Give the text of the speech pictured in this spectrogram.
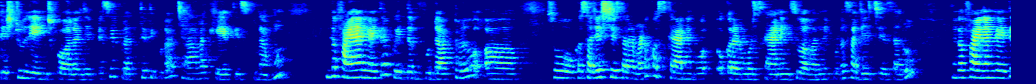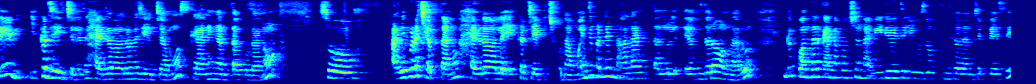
టెస్టులు చేయించుకోవాలని చెప్పేసి ప్రతిది కూడా చాలా కేర్ తీసుకున్నాము. ఇంకా ఫైనల్గా అయితే ఒక ఇద్దరు డాక్టరు డాక్టర్ సో ఒక సజెస్ట్ చేశారనమాట ఒక స్కానింగ్ ఒక రెండు మూడు స్కానింగ్స్ అవన్నీ కూడా సజెస్ట్ చేశారు. ఇంకా ఫైనల్గా అయితే ఇక్కడ చేయించలేదు. హైదరాబాద్లోనే చేయించాము స్కానింగ్ అంతా కూడాను. సో అది కూడా చెప్తాను. హైదరాబాద్లో ఎక్కడ చేయించుకున్నాము? ఎందుకంటే నాలాంటి తల్లులు ఎందరో ఉన్నారు. ఇంకా కొందరికైనా కొంచెం నా వీడియో అయితే యూజ్ అవుతుంది కదా అని చెప్పేసి.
